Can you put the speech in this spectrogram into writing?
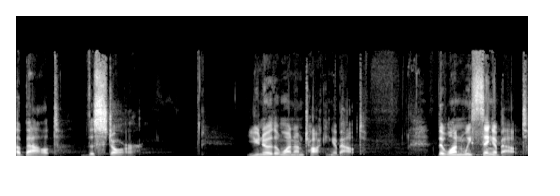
about the star. You know the one I'm talking about, the one we sing about,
